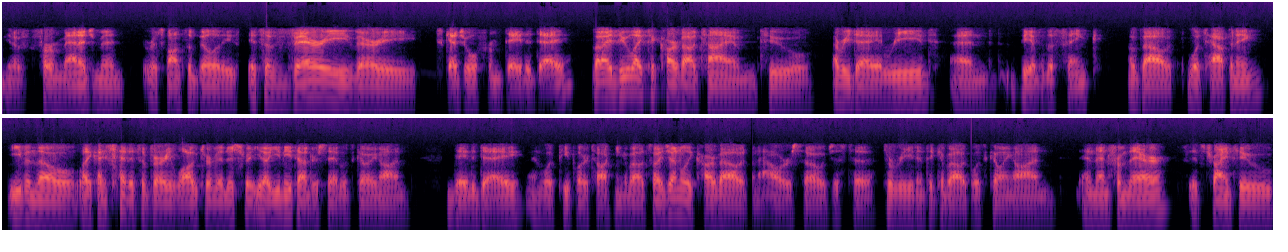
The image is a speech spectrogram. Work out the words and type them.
you know, firm management responsibilities. It's a very, very schedule from day to day. But I do like to carve out time to every day read and be able to think about what's happening, even though, like I said, it's a very long term industry. You know, you need to understand what's going on day to day and what people are talking about. So I generally carve out an hour or so just to, to read and think about what's going on. And then from there, it's trying to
